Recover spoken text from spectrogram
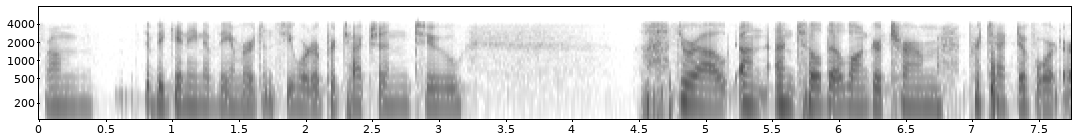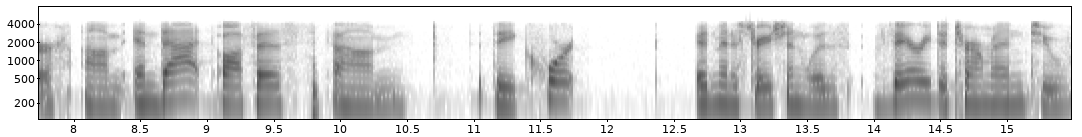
from the beginning of the emergency order protection to throughout un, until the longer term protective order. Um, in that office, um, the court administration was very determined to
